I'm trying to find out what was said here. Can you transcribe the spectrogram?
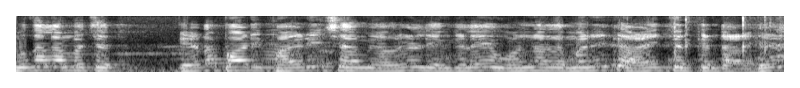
முதலமைச்சர் எடப்பாடி பழனிசாமி அவர்கள் எங்களை ஒன்றரை மணிக்கு அழைத்திருக்கின்றார்கள்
